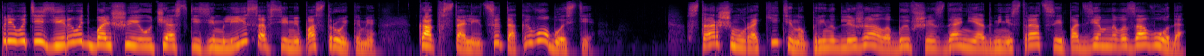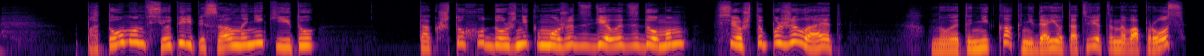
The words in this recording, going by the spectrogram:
приватизировать большие участки земли со всеми постройками, как в столице, так и в области. Старшему Ракитину принадлежало бывшее здание администрации подземного завода. Потом он все переписал на Никиту. Так что художник может сделать с домом все, что пожелает. Но это никак не дает ответа на вопрос,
